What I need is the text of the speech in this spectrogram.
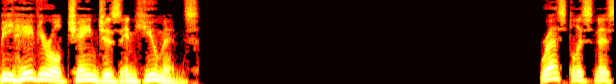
Behavioral changes in humans Restlessness,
